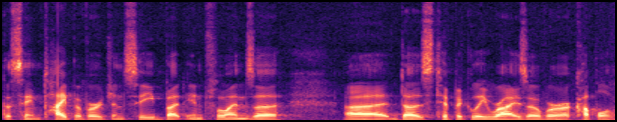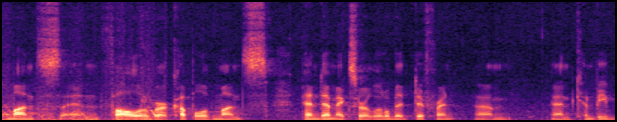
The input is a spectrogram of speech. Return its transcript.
the same type of urgency, but influenza uh, does typically rise over a couple of months and fall over a couple of months. Pandemics are a little bit different um, and can be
